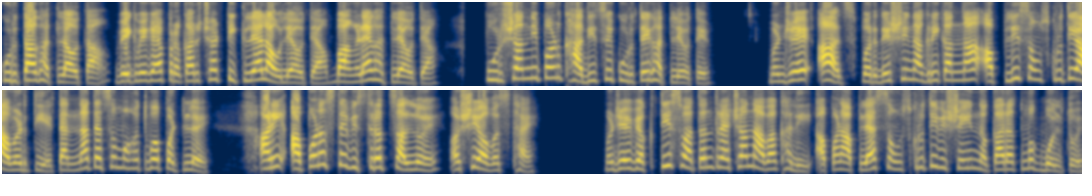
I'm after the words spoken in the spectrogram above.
कुर्ता घातला होता. वेगवेगळ्या प्रकारच्या टिकल्या लावल्या होत्या. बांगड्या घातल्या होत्या. पुरुषांनी पण खादीचे कुर्ते घातले होते. म्हणजे आज परदेशी नागरिकांना आपली संस्कृती आवडतीये त्यांना त्याचं महत्त्व पटलंय आणि आपणच ते विसरत चाललोय अशी अवस्था आहे. म्हणजे व्यक्ती स्वातंत्र्याच्या नावाखाली आपण आपल्या संस्कृतीविषयी नकारात्मक बोलतोय.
